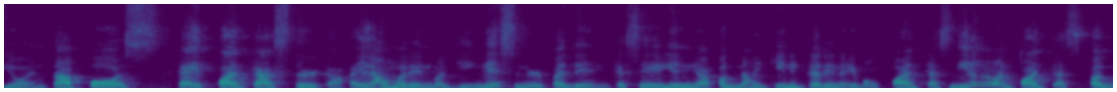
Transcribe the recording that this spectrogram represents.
yun. Tapos, kahit podcaster ka, kailangan mo rin maging listener pa din. Kasi, yun nga, pag nakikinig ka rin ng ibang podcast, hindi lang naman podcast, pag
